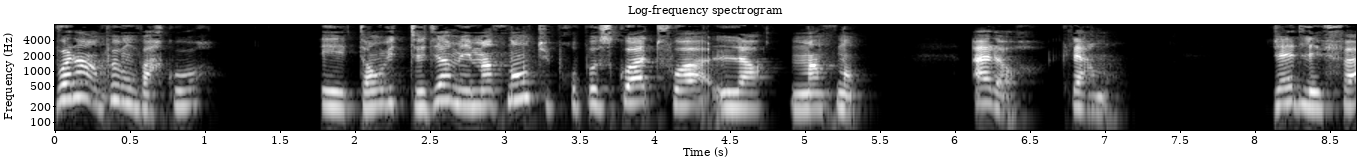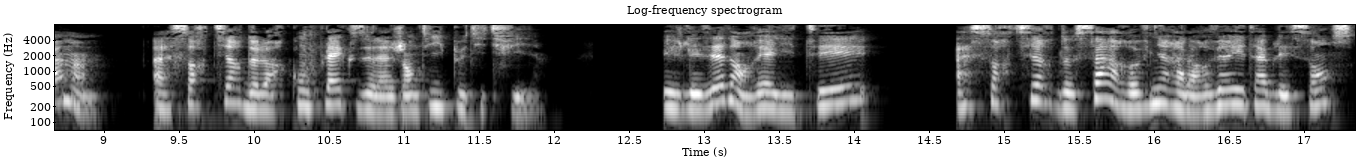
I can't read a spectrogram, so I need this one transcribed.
Voilà un peu mon parcours. Et t'as envie de te dire, mais maintenant, tu proposes quoi, toi, là, maintenant? Alors, clairement, j'aide les femmes à sortir de leur complexe de la gentille petite fille. Et je les aide en réalité à sortir de ça, à revenir à leur véritable essence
